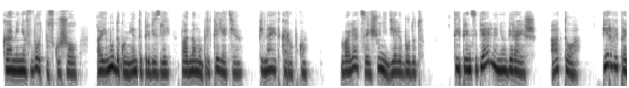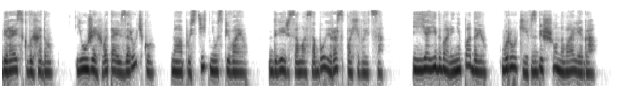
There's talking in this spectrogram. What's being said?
Каменев в отпуск ушел, а ему документы привезли по одному предприятию. Пинает коробку. Валяться еще неделю будут. Ты принципиально не убираешь? А то. Первый пробираюсь к выходу. И уже хватаюсь за ручку, но опустить не успеваю. Дверь сама собой распахивается. И я едва ли не падаю в руки взбешенного Олега.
